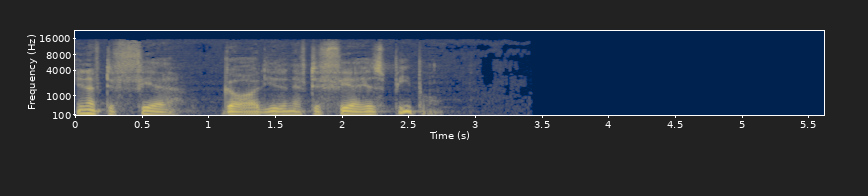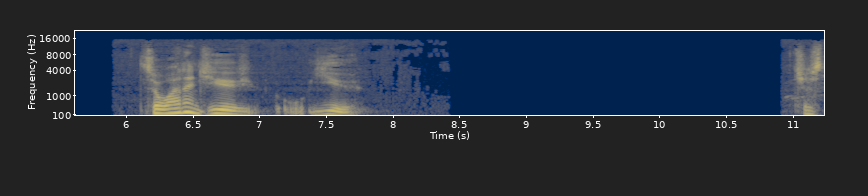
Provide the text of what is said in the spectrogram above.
You don't have to fear God, you don't have to fear His people. So why don't you, you, just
